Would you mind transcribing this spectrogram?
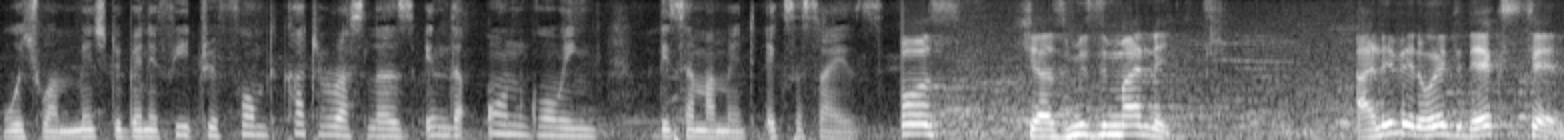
which were meant to benefit reformed cattle rustlers in the ongoing disarmament exercise. Because she has mismanaged and even went to the extent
